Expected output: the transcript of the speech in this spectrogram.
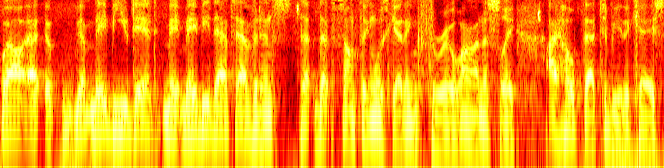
Well, uh, maybe you did. Maybe that's evidence that, that something was getting through, honestly. I hope that to be the case.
